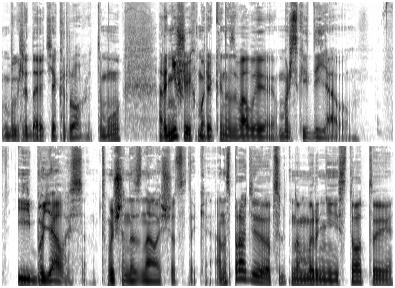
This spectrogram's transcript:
виглядають як роги. Тому раніше їх моряки назвали морський диявол. І боялися, тому що не знали, що це таке. А насправді абсолютно мирні істоти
